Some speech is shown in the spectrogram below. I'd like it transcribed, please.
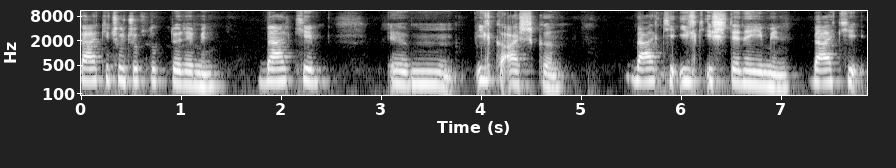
Belki çocukluk dönemin, belki ilk aşkın, belki ilk iş deneyimin, belki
